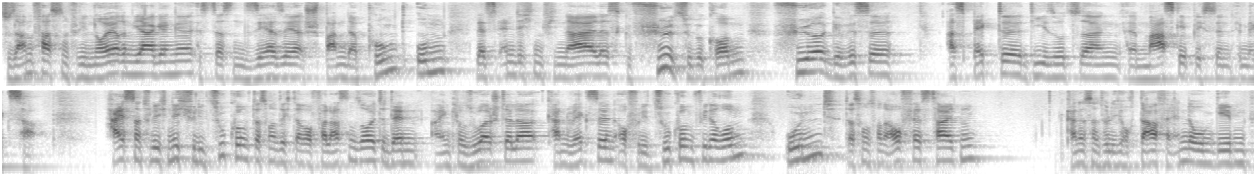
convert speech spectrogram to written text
Zusammenfassend für die neueren Jahrgänge ist das ein sehr, sehr spannender Punkt, um letztendlich ein finales Gefühl zu bekommen für gewisse Aspekte, die sozusagen äh, maßgeblich sind im Examen. Heißt natürlich nicht für die Zukunft, dass man sich darauf verlassen sollte, denn ein Klausurersteller kann wechseln, auch für die Zukunft wiederum. Und, das muss man auch festhalten, kann es natürlich auch da Veränderungen geben,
